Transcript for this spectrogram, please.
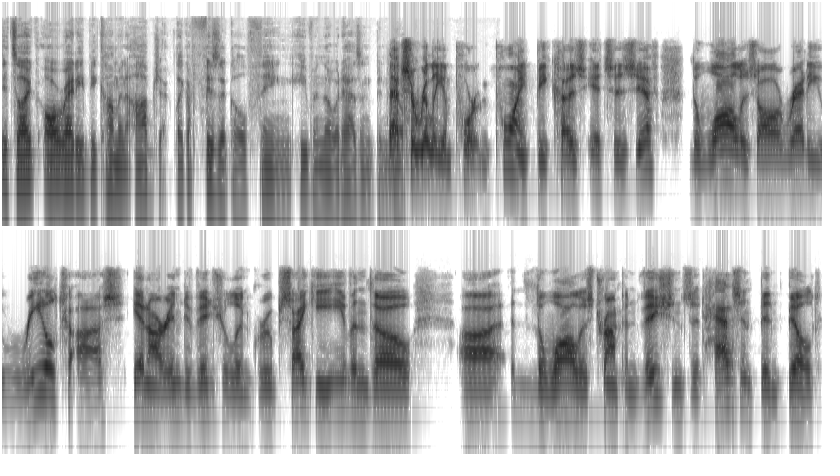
it's like already become an object, like a physical thing, even though it hasn't been. That's built. a really important point because it's as if the wall is already real to us in our individual and group psyche, even though uh, the wall as Trump envisions it hasn't been built.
